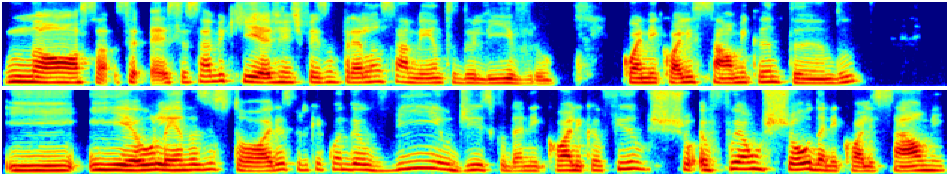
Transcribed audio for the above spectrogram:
Nossa, você eh, sabe que a gente fez um pré-lançamento do livro com a Nicole Salme cantando e, e, eu lendo as histórias, porque quando eu vi o disco da Nicole, que eu, fiz um show, eu fui a um show da Nicole Salme,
